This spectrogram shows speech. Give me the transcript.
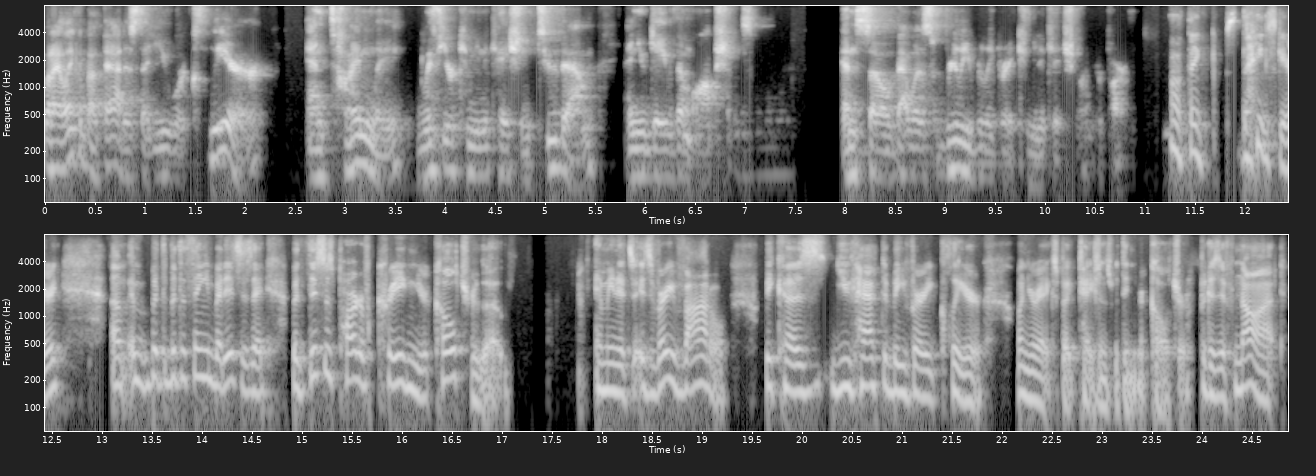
What I like about that is that you were clear and timely with your communication to them and you gave them options. And so that was really, really great communication on your part. Oh, thanks, thanks, Gary. Um, but but the thing about it is, is that but this is part of creating your culture, though. I mean, it's it's very vital because you have to be very clear on your expectations within your culture. Because if not,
